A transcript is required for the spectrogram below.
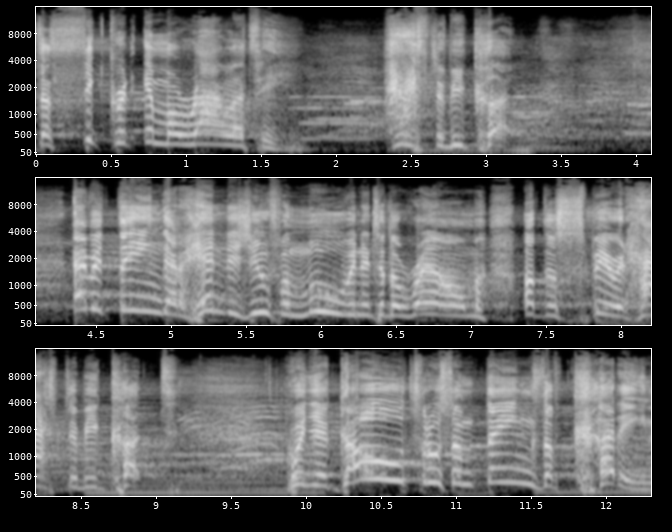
the secret immorality has to be cut. Everything that hinders you from moving into the realm of the spirit has to be cut. When you go through some things of cutting,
